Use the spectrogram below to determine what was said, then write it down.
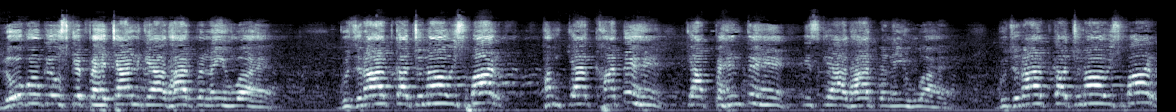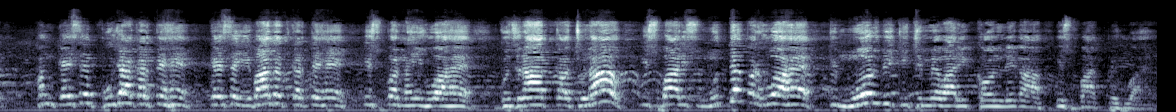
लोगों के उसके पहचान के आधार पर नहीं हुआ है। गुजरात का चुनाव इस बार हम क्या खाते हैं, क्या पहनते हैं, इसके आधार पर नहीं हुआ है। गुजरात का चुनाव इस बार हम कैसे पूजा करते हैं, कैसे इबादत करते हैं, इस पर नहीं हुआ है। गुजरात का चुनाव इस बार इस मुद्दे पर हुआ है कि मोरबी की जिम्मेवारी कौन लेगा, इस बात पे हुआ है।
